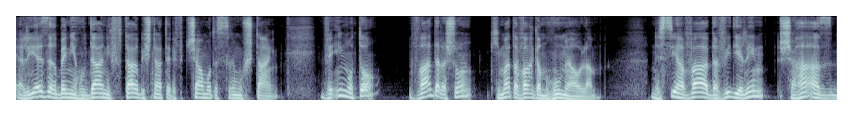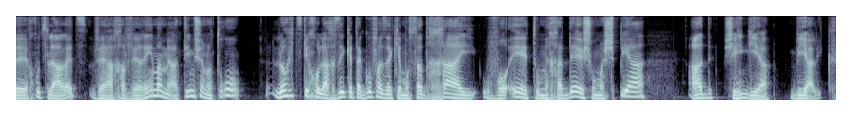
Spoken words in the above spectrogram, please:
אליעזר בן יהודה נפטר בשנת 1922, ועם מותו, ועד הלשון כמעט עבר גם הוא מהעולם. נשיא הוועד דוד ילין שהה אז בחוץ לארץ, והחברים המעטים שנותרו לא הצליחו להחזיק את הגוף הזה כמוסד חי ובועט ומחדש ומשפיע עד שהגיע ביאליק.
